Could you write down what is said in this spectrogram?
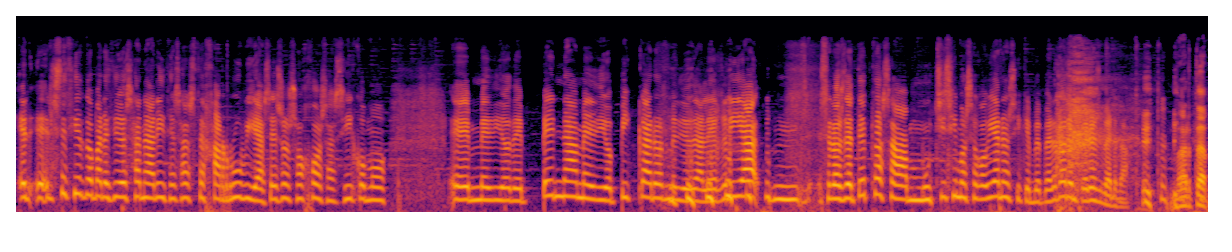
ese cierto parecido esa nariz, esas cejas rubias, esos ojos así como eh, medio de pena, medio pícaros, medio de alegría. Mm, se los detectas a muchísimos segovianos y que me perdonen, pero es verdad. Marta,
